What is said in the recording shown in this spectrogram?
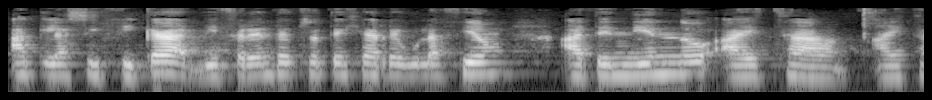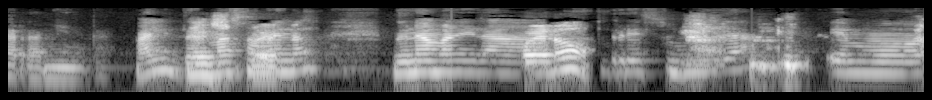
a clasificar diferentes estrategias de regulación atendiendo a esta, a esta herramienta. ¿vale? Entonces, más o menos, de una manera resumida, hemos,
